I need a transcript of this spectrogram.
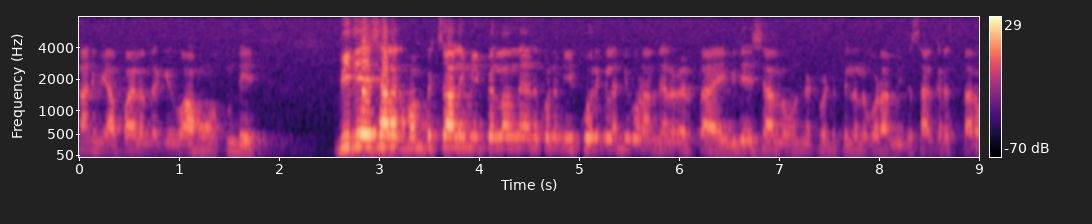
కానీ మీ అబ్బాయిలందరికీ వివాహం అవుతుంది. విదేశాలకు పంపించాలి మీ పిల్లల్ని అనుకుని మీ కోరికలన్నీ కూడా నెరవేరుతాయి. విదేశాల్లో ఉన్నటువంటి పిల్లలు కూడా మీకు సహకరిస్తారు.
